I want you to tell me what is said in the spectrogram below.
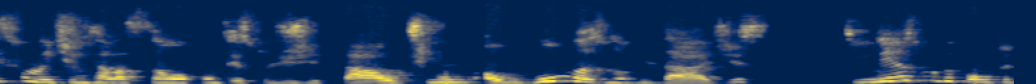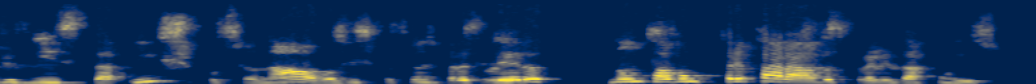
principalmente em relação ao contexto digital, tinham algumas novidades que, mesmo do ponto de vista institucional, as instituições brasileiras não estavam preparadas para lidar com isso.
